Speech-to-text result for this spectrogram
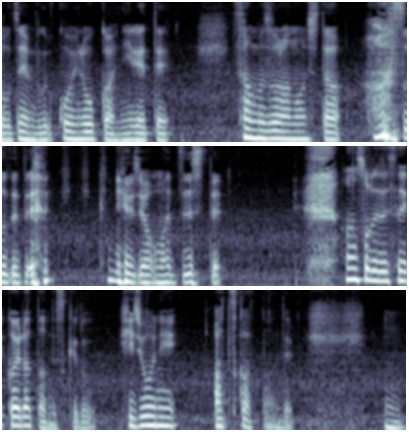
を全部コインロッカーに入れて寒空の下半袖で 入場待ちして。半袖で正解だったんですけど非常に暑かったんで、うん、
